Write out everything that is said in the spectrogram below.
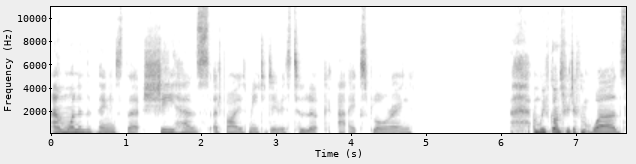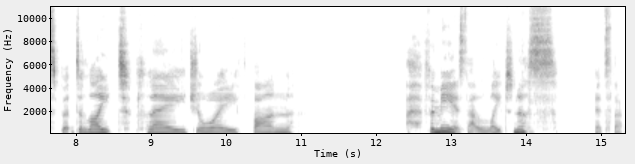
And one of the things that she has advised me to do is to look at exploring. And we've gone through different words, but delight, play, joy, fun. For me, it's that lightness. It's that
